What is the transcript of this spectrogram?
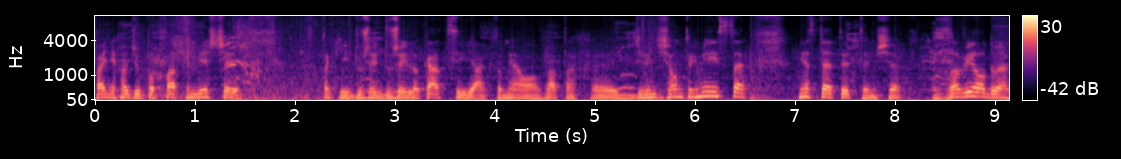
fajnie chodził po otwartym mieście w takiej dużej, dużej lokacji, jak to miało w latach 90. miejsce. Niestety tym się zawiodłem.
